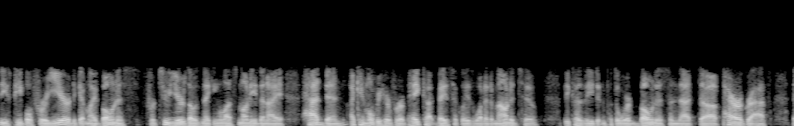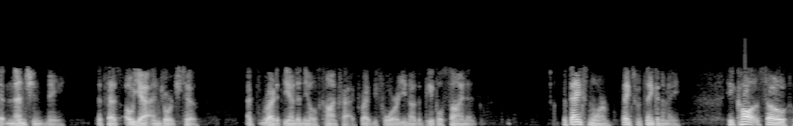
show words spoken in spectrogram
these people for a year to get my bonus. For two years, I was making less money than I had been. I came over here for a pay cut, basically, is what it amounted to, because he didn't put the word bonus in that uh, paragraph that mentioned me, that says, "Oh yeah, and George too." That's right at the end of Neil's contract, right before you know the people sign it. But thanks, Norm. Thanks for thinking of me. He called so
